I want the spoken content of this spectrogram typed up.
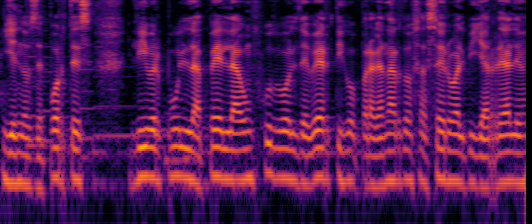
Y en los deportes, Liverpool la pela un fútbol de vértigo para ganar 2 a 0 al Villarreal en,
